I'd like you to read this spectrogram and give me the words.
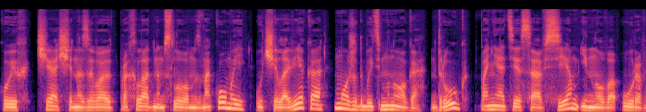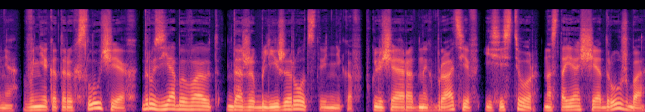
коих чаще называют прохладным словом «знакомый», у человека может быть много. Друг – понятие совсем иного уровня. В некоторых случаях друзья бывают даже ближе родственников, включая родных братьев и сестер. Настоящая дружба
